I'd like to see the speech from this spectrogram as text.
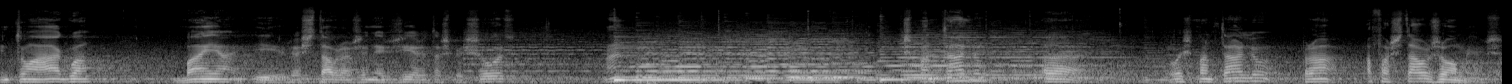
Então a água banha e restaura as energias das pessoas. Né? Espantalho, uh, o espantalho para afastar os homens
